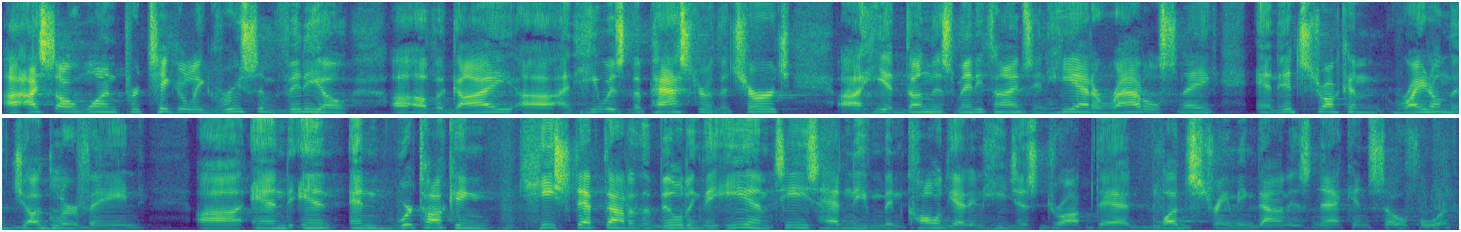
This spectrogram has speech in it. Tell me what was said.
I, saw one particularly gruesome video uh, of a guy, uh, and he was the pastor of the church. Uh, he had done this many times, and he had a rattlesnake, and it struck him right on the jugular vein. Uh, and in, and we're talking, he stepped out of the building. The EMTs hadn't even been called yet, and he just dropped dead, blood streaming down his neck, and so forth.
